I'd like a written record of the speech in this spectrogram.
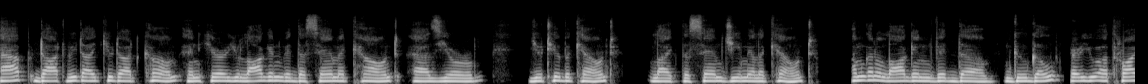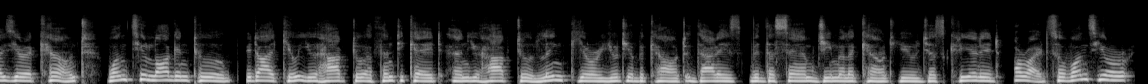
app.vidiq.com and here you log in with the same account as your YouTube account like the same Gmail account I'm going to log in with the Google where you authorize your account. Once you log into vidIQ, you have to authenticate and you have to link your YouTube account that is with the same Gmail account you just created. All right, so once your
